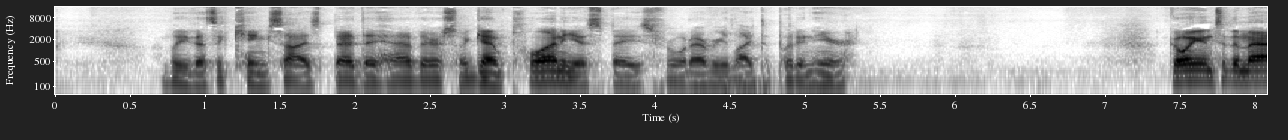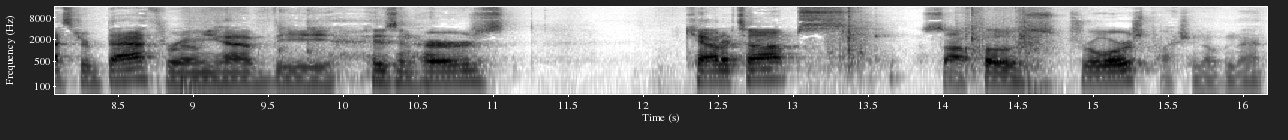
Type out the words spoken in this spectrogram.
I believe that's a king size bed they have there. So again, plenty of space for whatever you'd like to put in here. Going into the master bathroom, you have the his and hers countertops, soft close drawers, probably shouldn't open that.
